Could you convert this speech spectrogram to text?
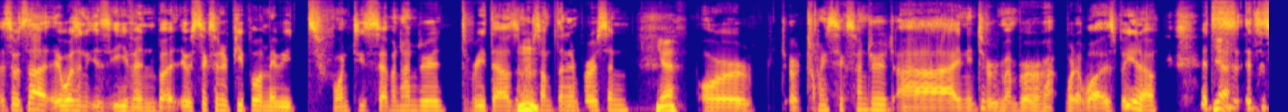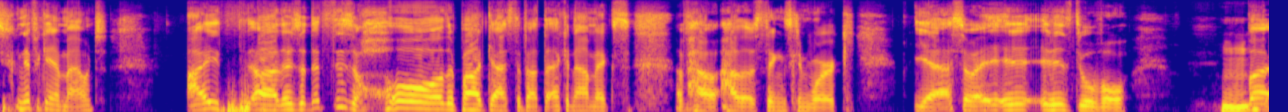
So it's not, it wasn't as even, but it was 600 people and maybe 2,700, 3,000 mm. or hmm. something in person. Yeah. Or or 2600 uh, i need to remember what it was but you know it's yeah. it's a significant amount I uh, there's a that's this is a whole other podcast about the economics of how how those things can work. Yeah, so it, it is doable, mm-hmm. but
